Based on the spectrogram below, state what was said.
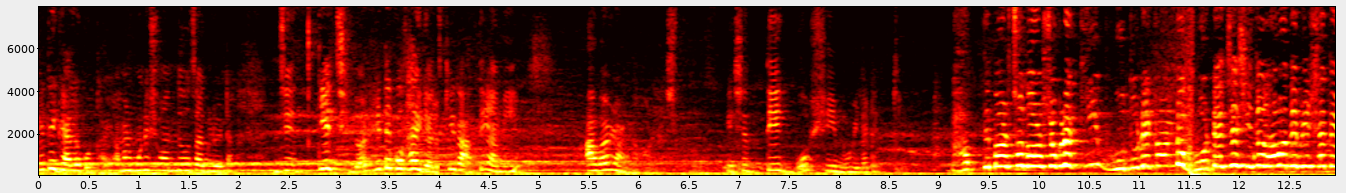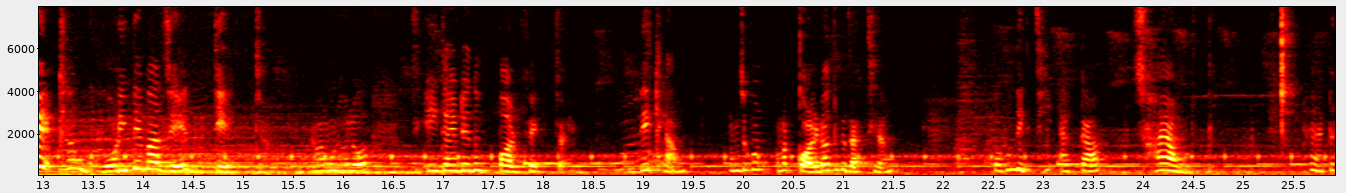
হেঁটে গেল কোথায়? আমার মনে সন্দেহ জাগলো এটা, যে কে ছিল আর হেঁটে কোথায় গেল? কি রাতে আমি আবার রান্নাঘরে আসব। এসে দেখব সেই মহিলাটা কি। ভাবতে পারছ দর্শকরা কি ভুতুরে কাণ্ড ঘটেছে শীতল হাওয়া দেবীর সাথে? ঘড়িতে বাজে দেড়টা। আমার মনে হলো এই টাইমটা একদম পারফেক্ট টাইম দেখলাম, আমি যখন আমার করিডোর থেকে যাচ্ছিলাম, তখন দেখছি একটা ছায়া মূর্তি হ্যাঁ একটা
